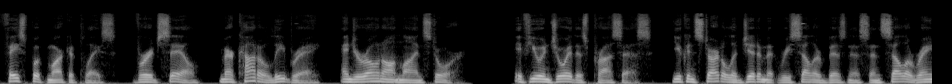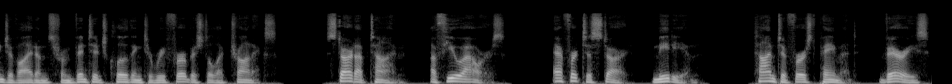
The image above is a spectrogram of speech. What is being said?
Facebook Marketplace, Verge Sale, Mercado Libre, and your own online store. If you enjoy this process, you can start a legitimate reseller business and sell a range of items from vintage clothing to refurbished electronics. Startup time a few hours. Effort to start medium. Time to first payment varies,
